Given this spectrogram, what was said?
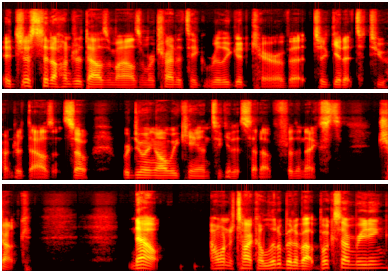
It just hit 100,000 miles, and we're trying to take really good care of it to get it to 200,000. So we're doing all we can to get it set up for the next chunk. Now, I want to talk a little bit about books I'm reading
